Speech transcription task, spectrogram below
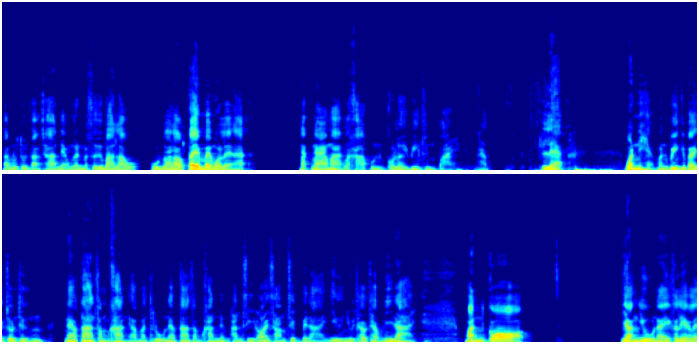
นักลงทุนต่างชาติเนี่ยเอาเงินมาซื้อบ้านเราหุ้นบ้านเราเต็มไปหมดเลยนะฮะหนักหนามากราคาหุ้นก็เลยวิ่งขึ้นไปนะครับ และวันนี้มันวิ่งขึ้นไปจนถึงแนวต้านสำคัญครับ มันทะลุแนวต้านสำคัญ 1,430 ไปได้ ยืนอยู่แถวๆนี้ได้ มันก็ยังอยู่ในเขาเรียกอะไร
